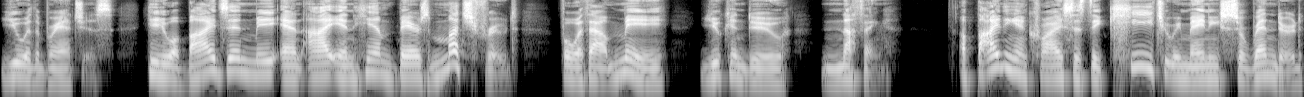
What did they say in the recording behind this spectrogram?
you are the branches. He who abides in me and I in him bears much fruit, for without me you can do nothing. Abiding in Christ is the key to remaining surrendered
